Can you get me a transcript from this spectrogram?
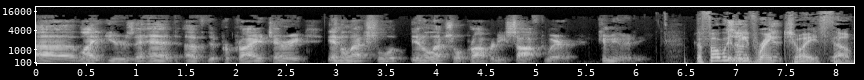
uh, light years ahead of the proprietary intellectual intellectual property software community. Before we so, leave ranked choice, though,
